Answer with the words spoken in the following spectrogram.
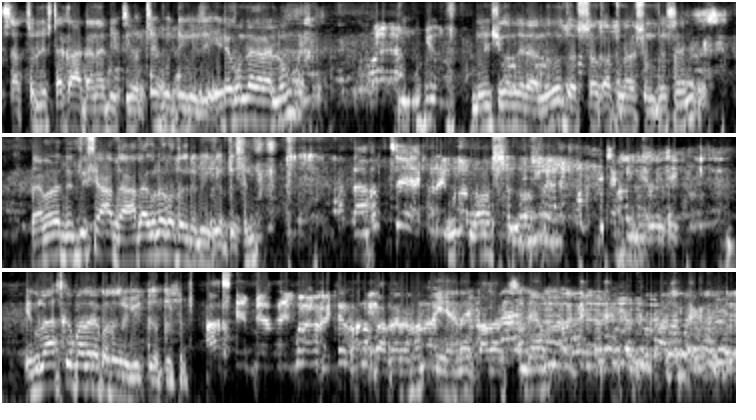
সাতচল্লিশ টাকা আটানা বিক্রি হচ্ছে প্রতি কেজি। এটা কোন জায়গার আলু? মুন্সিগঞ্জের আলু। দর্শক, আপনারা শুনতেছেন। আমরা দেখতেছি আদা। আদাগুলো কত করে বিক্রি করতেছেন? হচ্ছে এখন এগুলো লস লস এটা কিনে রেখে এগুলো আজকে বাজারে কত করে বিক্রি করতেছেন আজকে এগুলো এটা ভালো বাজার এখন ইয়ে নাই বাজার টাকা সত্তর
